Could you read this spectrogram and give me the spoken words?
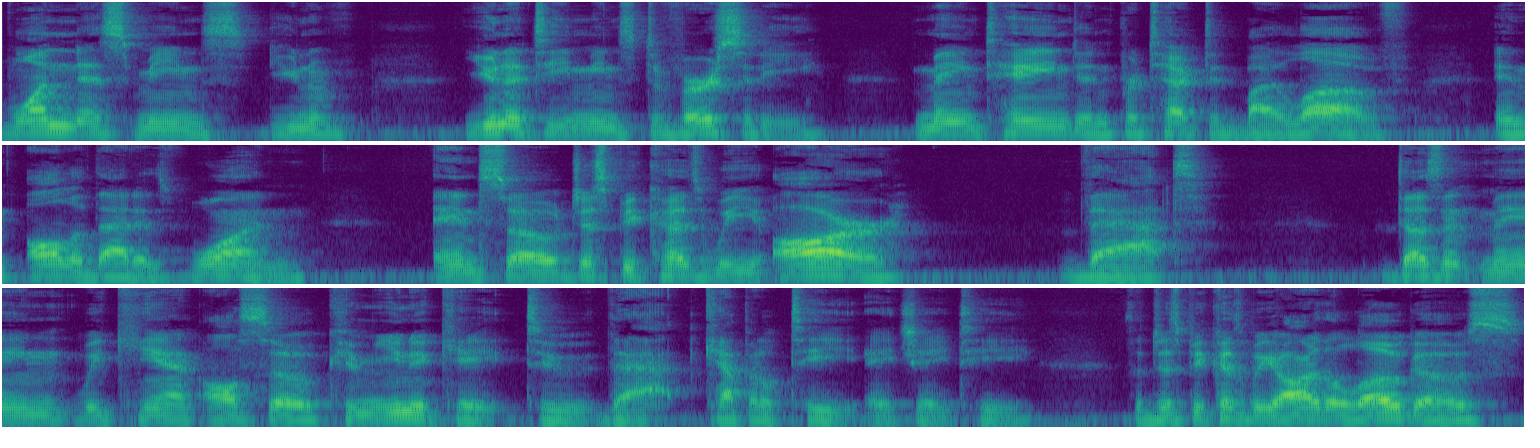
oneness means uni- unity means diversity, maintained and protected by love, and all of that is one. And so just because we are that doesn't mean we can't also communicate to that capital T H A T. So just because we are the logos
